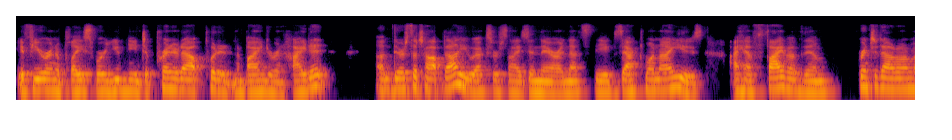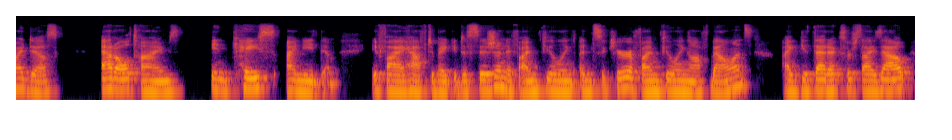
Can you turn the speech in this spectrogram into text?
If you're in a place where you need to print it out, put it in a binder, and hide it, um, there's the top value exercise in there, and that's the exact one I use. I have five of them printed out on my desk at all times in case I need them. If I have to make a decision, if I'm feeling insecure, if I'm feeling off balance, I get that exercise out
